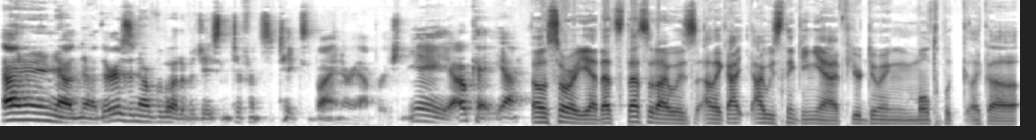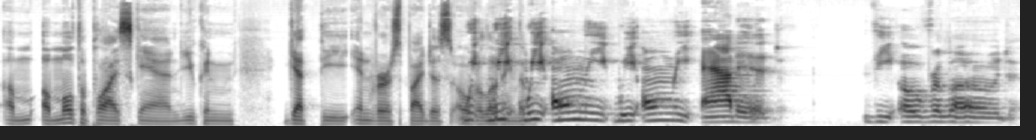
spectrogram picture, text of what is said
Oh no no no no! There is an overload of adjacent difference that takes a binary operation. Yeah yeah yeah. Okay yeah. Oh sorry yeah that's that's what I was like I, I was thinking yeah if you're doing multiple like a, a, a multiply scan you can get the inverse by just overloading. We, we, the... we only we only added the overload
